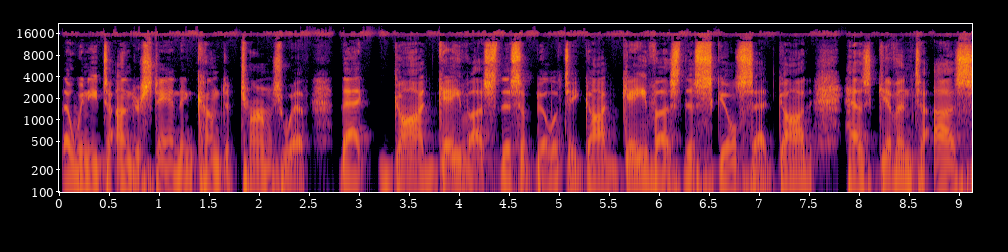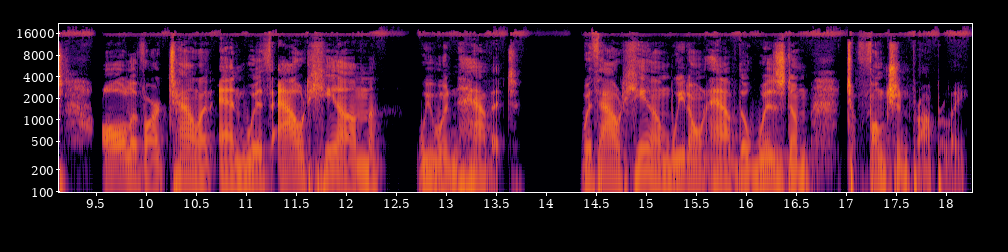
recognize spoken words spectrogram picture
that we need to understand and come to terms with. That God gave us this ability. God gave us this skill set. God has given to us all of our talent, and without Him, we wouldn't have it. Without Him, we don't have the wisdom to function properly.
